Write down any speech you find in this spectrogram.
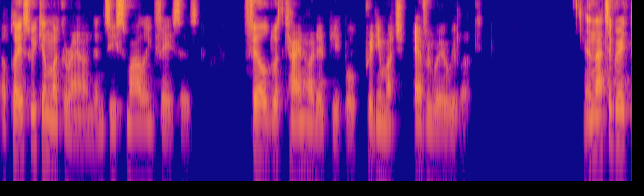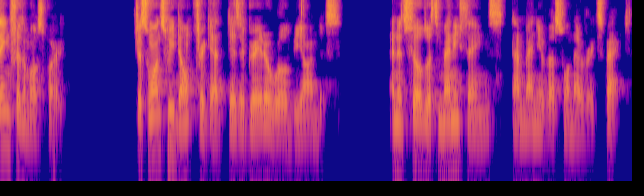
a place we can look around and see smiling faces filled with kind hearted people pretty much everywhere we look. And that's a great thing for the most part. Just once we don't forget there's a greater world beyond us, and it's filled with many things that many of us will never expect.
